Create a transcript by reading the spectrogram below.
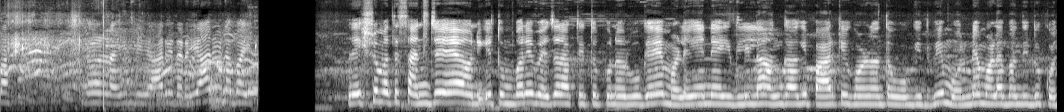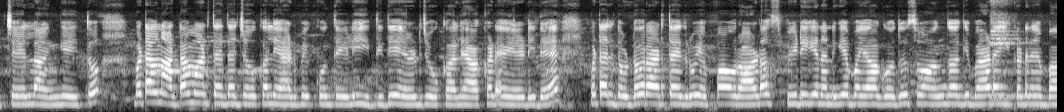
ಬಾ ನೋಡೋಣ ಇಲ್ಲಿ ಯಾರಿದ್ದಾರೆ ಯಾರು ಇಲ್ಲ ಬೈ. ನೆಕ್ಸ್ಟು ಮತ್ತು ಸಂಜೆ ಅವನಿಗೆ ತುಂಬಾ ಬೇಜಾರಾಗ್ತಿತ್ತು ಪುನರ್ವಿಗೆ ಮಳೆಯೇ ಇರಲಿಲ್ಲ, ಹಂಗಾಗಿ ಪಾರ್ಕಿಗೆ ಹೋಗೋಣ ಅಂತ ಹೋಗಿದ್ವಿ. ಮೊನ್ನೆ ಮಳೆ ಬಂದಿದ್ದು, ಕೊಚ್ಚೆ ಎಲ್ಲ ಹಂಗೆ ಇತ್ತು. ಬಟ್ ಅವನು ಹಠ ಮಾಡ್ತಾಯಿದ್ದ ಜೋಕಾಲಿ ಆಡಬೇಕು ಅಂತ ಹೇಳಿ ಇದ್ದಿದ್ದೇ ಎರಡು ಜೋಕಾಲಿ, ಆ ಕಡೆ ಎರಡಿದೆ ಬಟ್ ಅಲ್ಲಿ ದೊಡ್ಡವ್ರು ಆಡ್ತಾಯಿದ್ರು ಯಪ್ಪ, ಅವ್ರು ಆಡೋ ಸ್ಪೀಡಿಗೆ ನನಗೆ ಭಯ ಆಗೋದು. ಸೊ ಹಂಗಾಗಿ ಬೇಡ, ಈ ಕಡೆನೇ ಬಾ,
